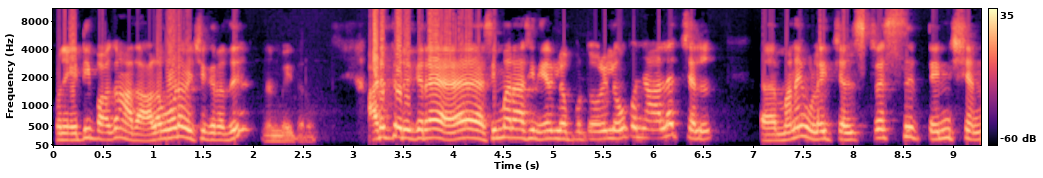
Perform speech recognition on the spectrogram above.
கொஞ்சம் எட்டி பார்க்கும். அதை அளவோட வச்சுக்கிறது நன்மை தரும். அடுத்து இருக்கிற சிம்மராசி நேர்களை பொறுத்தவரையிலும் கொஞ்சம் அலைச்சல் மன உளைச்சல் ஸ்ட்ரெஸ் டென்ஷன்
